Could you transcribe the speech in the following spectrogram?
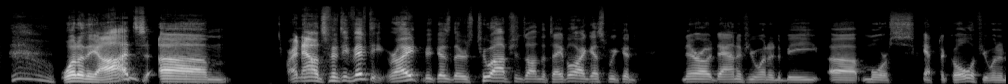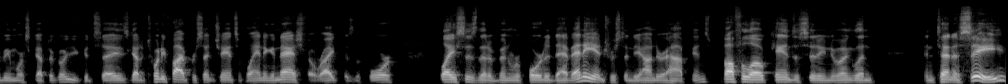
what are the odds? Um, right now it's 50 50, right? Because there's two options on the table. I guess we could narrow it down if you wanted to be uh, more skeptical. If you wanted to be more skeptical, you could say he's got a 25% chance of landing in Nashville, right? Because the four places that have been reported to have any interest in DeAndre Hopkins Buffalo, Kansas City, New England, and Tennessee.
